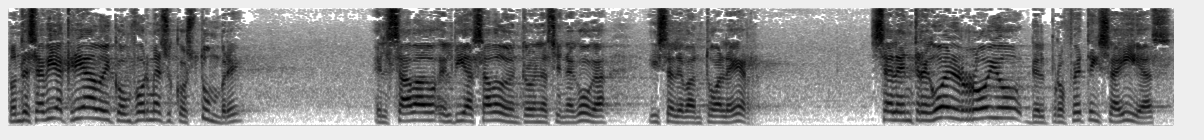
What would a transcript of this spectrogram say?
donde se había criado y conforme a su costumbre, el sábado, el día sábado entró en la sinagoga y se levantó a leer. Se le entregó el rollo del profeta Isaías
